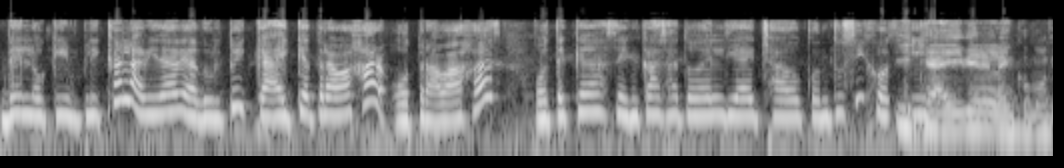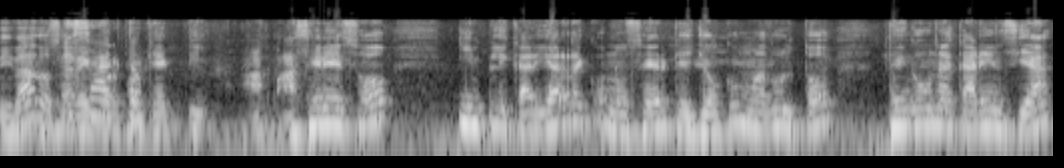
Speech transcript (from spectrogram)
de lo que implica la vida de adulto y que hay que trabajar. O trabajas o te quedas en casa todo el día echado con tus hijos. Y, que ahí viene la incomodidad, o sea, de porque hacer eso implicaría reconocer que yo como adulto tengo una carencia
